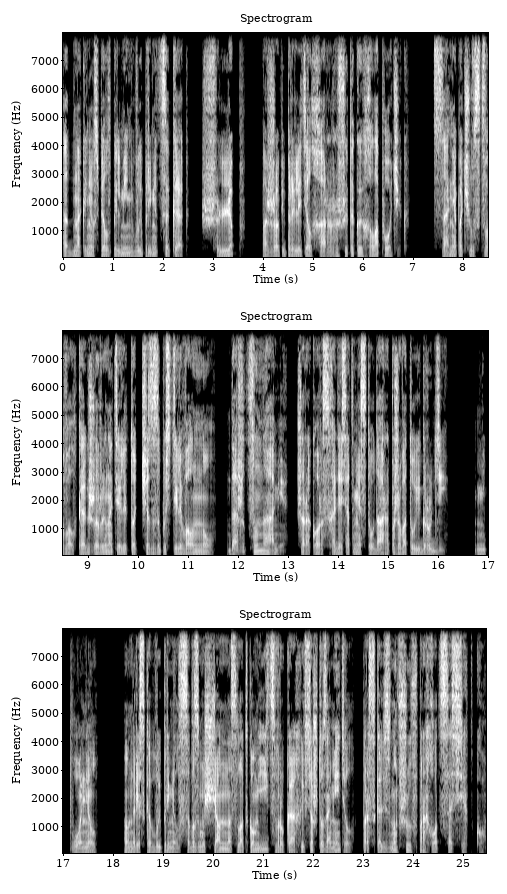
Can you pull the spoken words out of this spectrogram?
Однако не успел пельмень выпрямиться, как... Шлеп! По жопе прилетел хороший такой хлопочек. Саня почувствовал, как жиры на теле тотчас запустили волну, даже цунами, широко расходясь от места удара по животу и груди. «Не понял». Он резко выпрямился, возмущенно с лотком яиц в руках и все, что заметил, проскользнувшую в проход соседку.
